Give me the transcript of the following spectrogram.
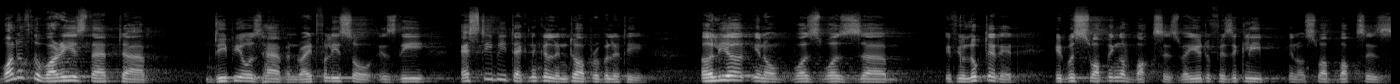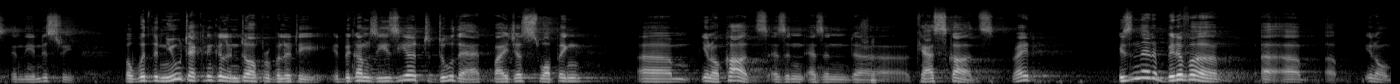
One of the worries that uh, DPOs have, and rightfully so, is the STB technical interoperability. Earlier, you know, was was uh, if you looked at it, it was swapping of boxes, where you had to physically, you know, swap boxes in the industry. But with the new technical interoperability, it becomes easier to do that by just swapping, um, you know, cards, as in as in uh, CAS cards, right? Isn't that a bit of a, a, a, a, you know,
